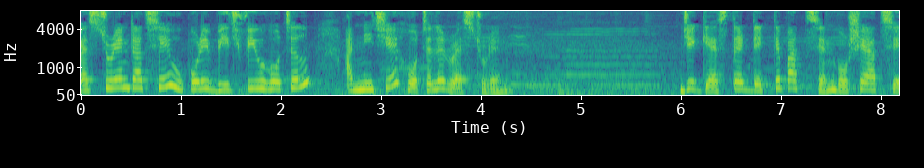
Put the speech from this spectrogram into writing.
রেস্টুরেন্ট আছে, উপরে বিচ ভিউ হোটেল আর নিচে হোটেলের রেস্টুরেন্ট যে গেস্টদের দেখতে পাচ্ছেন, বসে আছে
